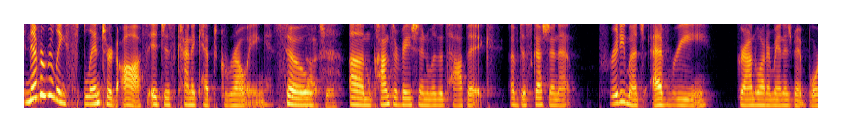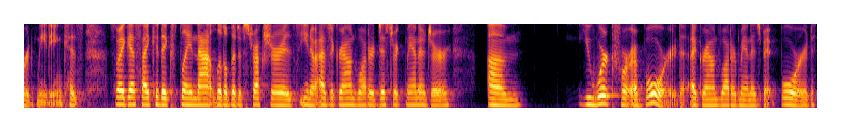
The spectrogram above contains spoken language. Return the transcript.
it never really splintered off. It just kind of kept growing. So, Gotcha. um, conservation was a topic of discussion at pretty much every groundwater management board meeting. Because, so I guess I could explain that little bit of structure is, you know, as a groundwater district manager, um, you work for a board, a groundwater management board,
